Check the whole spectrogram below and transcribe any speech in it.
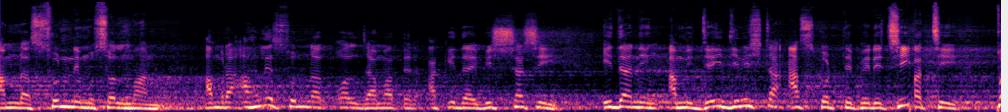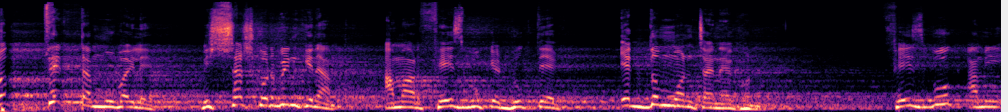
আমরা সুন্নি মুসলমান, আমরা আহলে সুন্নাত অল জামাতের আকিদায় বিশ্বাসী। ইদানিং আমি যেই জিনিসটা আজ করতে পেরেছি, পাচ্ছি প্রত্যেকটা মোবাইলে। বিশ্বাস করবেন কিনা? আমার ফেসবুকে ঢুকতে একদম মন চায় না এখন। ফেসবুক আমি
